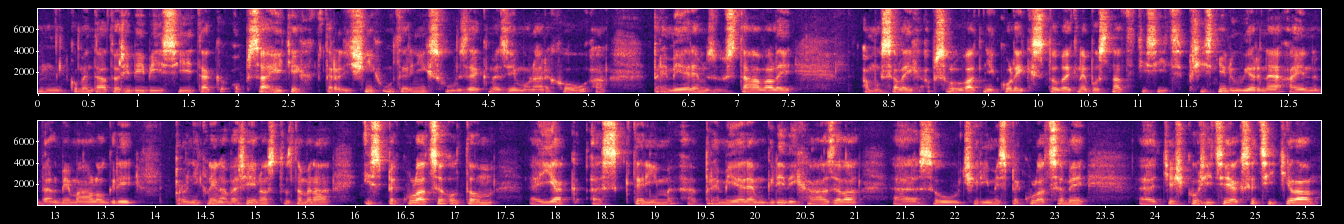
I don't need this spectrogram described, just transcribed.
hm, komentátoři BBC, tak obsahy těch tradičních úterních schůzek mezi monarchou a premiérem zůstávaly a museli jich absolvovat několik stovek nebo snad tisíc přísně důvěrné a jen velmi málo kdy pronikly na veřejnost. To znamená i spekulace o tom, jak s kterým premiérem kdy vycházela, jsou čirými spekulacemi. Těžko říci, jak se cítila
